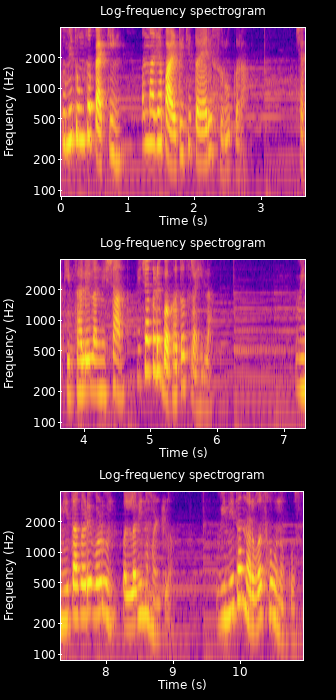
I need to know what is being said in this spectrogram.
तुम्ही तुमचं पॅकिंग आणि माझ्या पार्टीची तयारी सुरू करा. चकित झालेला निशांत तिच्याकडे बघतच राहिला. विनीताकडे वळून पल्लवीनं म्हटलं विनीता नर्वस होऊ नकोस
